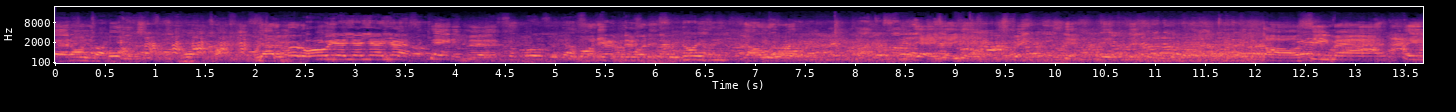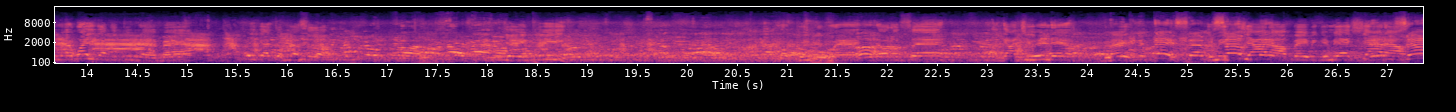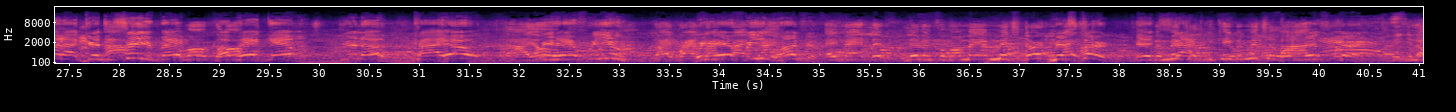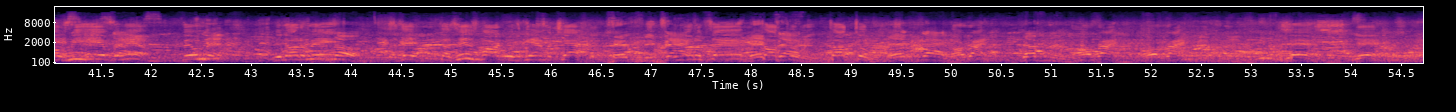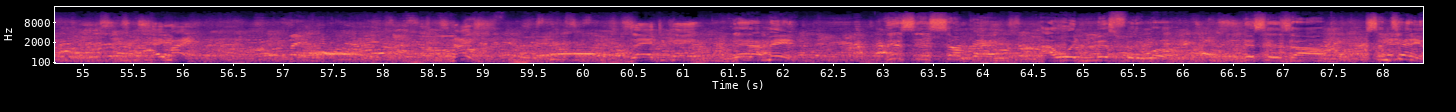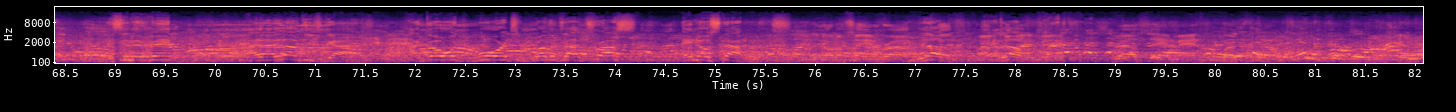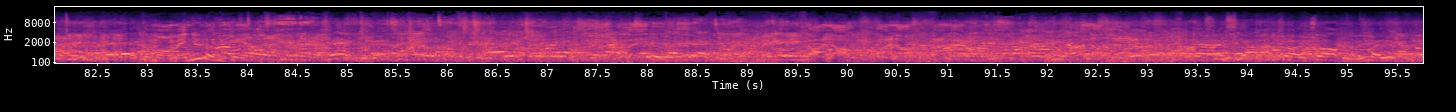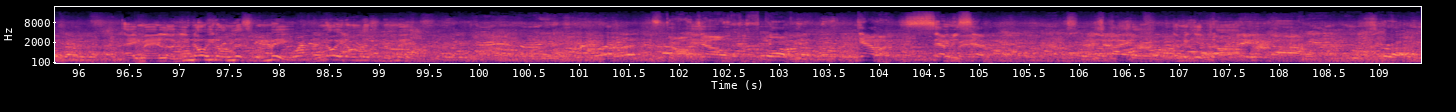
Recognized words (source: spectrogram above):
had on the porch. Got a murder. Oh, yeah, yeah, yeah, yeah. Katie, man. Come on in, come on in. Y'all with me? Yeah, yeah, yeah. Straight. Yeah, yeah, yeah. Oh, see, man. See, man. Why you got to do that, man? Why you got to mess it up? JP. People, man. You know what I'm saying? I got you in there. Back in the day, 77. Give me a shout out, baby. Give me that shout Give out. Shout out. Good to Ah, see you, baby. come on, come Up on. here, Gamma. You know, Coyote. Coyote. We here for you. Right, right, We right, here right, for you, right. 100. Hey man, live, living for my man Mitch Durkin. Mitch right? Mitch, exactly. we keeping Mitch For alive. Mitch Durkin. I mean, you know, we here for him. Feel me? You know what I mean? No. Because his heart was Gamma Chapter. Exactly. You know what I'm saying? Exactly. Talk to me. Talk to me. Exactly. All right. Definitely. All right. All right. Centennial. It's an event, and I love these guys. I go with war to brothers I trust. Ain't no stopping us. You know what I'm saying, bro? Love it. I'm love it. man. Well said, man. Come on, man. You know you can't. No, I know. I know. I know. I know. Hey, man, look. You know he don't listen to me. You know he don't listen to me. Charles Jones, the Scorpion, Gamma, 77. Yes, sir. Let me get y'all. Hey, uh,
